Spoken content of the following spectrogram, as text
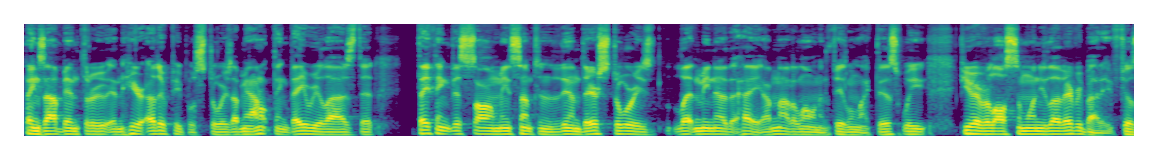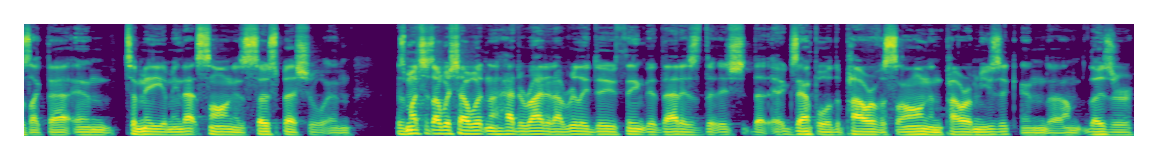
things I've been through and hear other people's stories. I mean, I don't think they realize that if they think this song means something to them, their stories letting me know that hey, I'm not alone in feeling like this. We, if you ever lost someone you love, everybody feels like that, and to me, I mean, that song is so special and as much as I wish I wouldn't have had to write it, I really do think that that is the, it's the example of the power of a song and power of music. And um, those are a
